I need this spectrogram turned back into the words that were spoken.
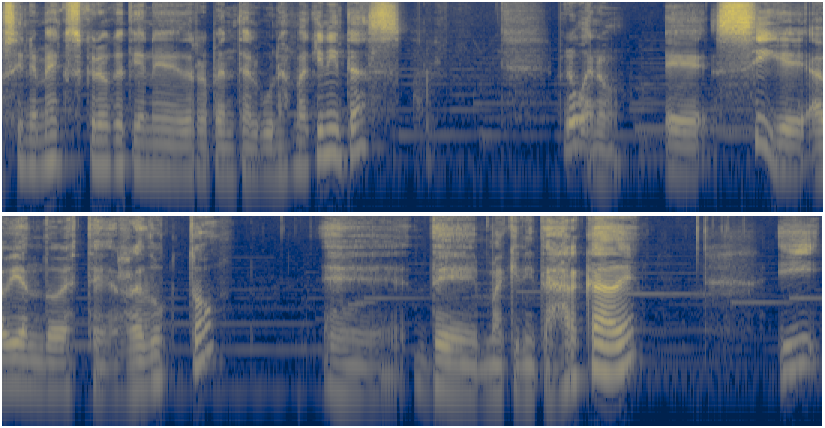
Cinemex creo que tiene de repente algunas maquinitas. Pero bueno, eh, sigue habiendo este reducto eh, de maquinitas arcade y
